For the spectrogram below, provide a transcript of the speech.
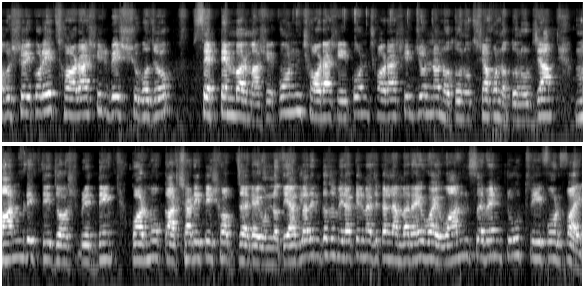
অবশ্যই করে ছ রাশির বেশ শুভযোগ সেপ্টেম্বর মাসে। কোন ছ রাশির, কোন ছ রাশির জন্য নতুন উৎসাহ, নতুন ঊর্জা, মান বৃদ্ধি, যশ বৃদ্ধি, কর্ম কাছাড়িতে সব জায়গায় উন্নতি। আগলা দিন কাজ মিরাকেল ম্যাজিক্যাল নাম্বার হয় one seven two three four five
